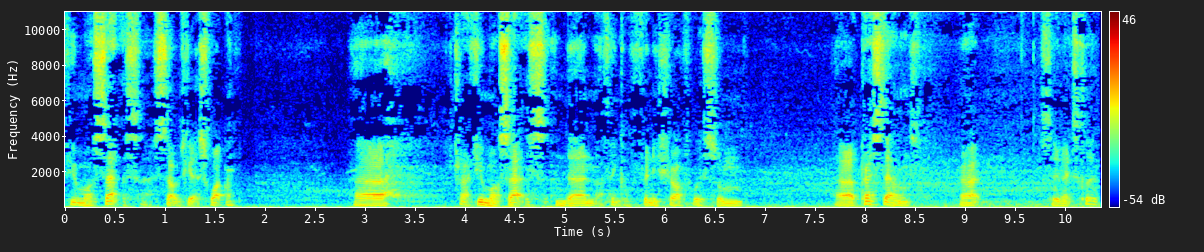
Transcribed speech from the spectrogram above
few more sets. I starting to get sweating. Uh, try a few more sets, and then I think I'll finish off with some uh, press downs. Right, see you next clip.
